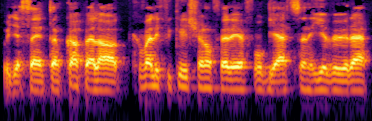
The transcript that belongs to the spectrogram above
ugye szerintem Capella qualification offerért fog játszani jövőre,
